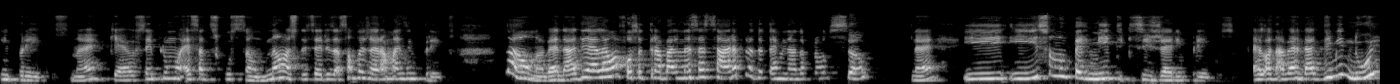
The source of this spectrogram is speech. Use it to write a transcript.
empregos, né? Que é sempre uma, essa discussão. Não, a terceirização vai gerar mais empregos. Não, na verdade, ela é uma força de trabalho necessária para determinada produção, né? E, e, isso não permite que se gere empregos. Ela, na verdade, diminui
